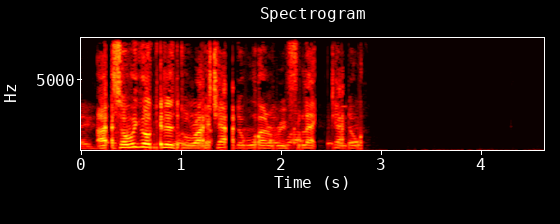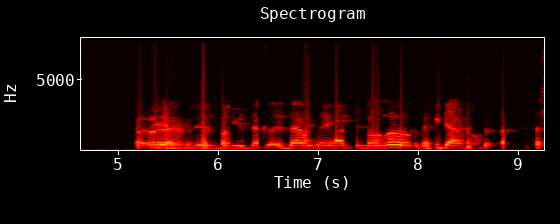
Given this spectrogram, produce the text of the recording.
All right, so we're gonna get into right chapter one. Reflect chapter one. Oh, is that why they have to know? look? They got.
